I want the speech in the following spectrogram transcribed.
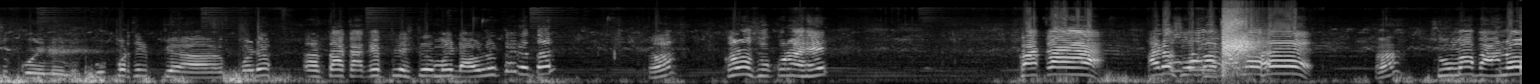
શું કોઈ નહીં ઉપરથી પડ્યો અને તા કાકે પ્લે સ્ટોરમાં ડાઉનલોડ કર્યો તાર હા કનો છોકરો હે કાકા અરે સોમા ભાનો હે હા સોમા ભાનો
